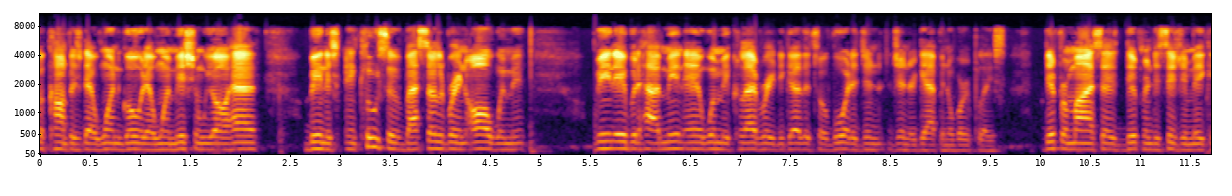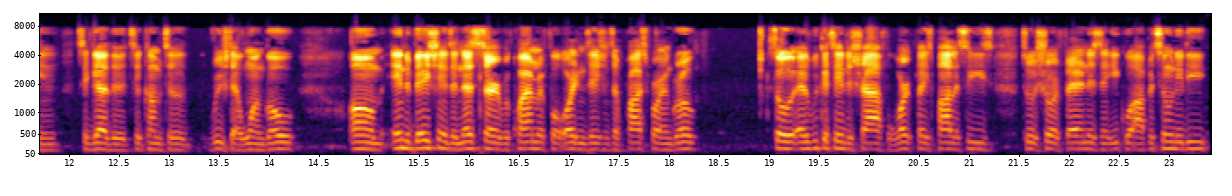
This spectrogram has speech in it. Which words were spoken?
accomplish that one goal, that one mission we all have. Being inclusive by celebrating all women, being able to have men and women collaborate together to avoid a gender, gap in the workplace. Different mindsets, different decision making together to come to reach that one goal. Um, innovation is a necessary requirement for organizations to prosper and grow. So as we continue to strive for workplace policies to ensure fairness and equal opportunity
